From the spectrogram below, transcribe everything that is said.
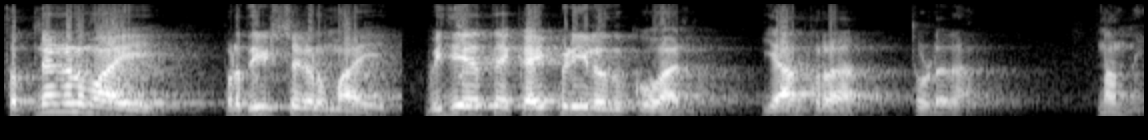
സ്വപ്നങ്ങളുമായി പ്രതീക്ഷകളുമായി വിജയത്തെ കൈപ്പിടിയിൽ ഒതുക്കുവാൻ യാത്ര തുടരാം. നന്ദി.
